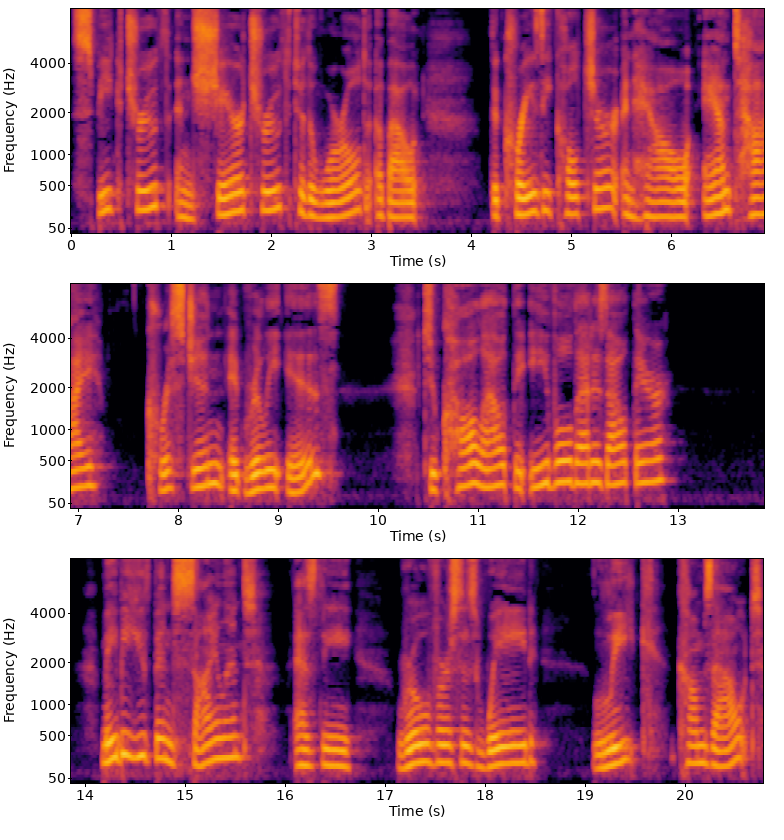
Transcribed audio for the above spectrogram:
speak truth and share truth to the world about the crazy culture and how anti Christian it really is to call out the evil that is out there. Maybe you've been silent as the Roe versus Wade leak comes out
